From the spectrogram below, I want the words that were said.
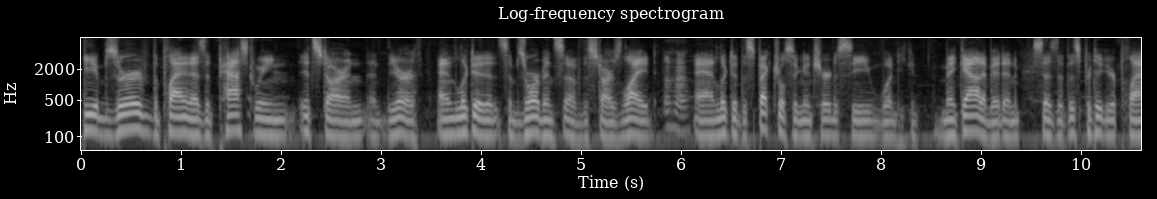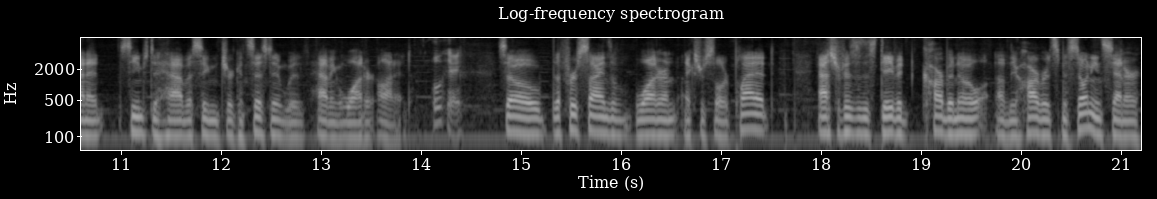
He observed the planet as it passed between its star and, and the Earth and looked at its absorbance of the star's light Uh-huh. and looked at the spectral signature to see what he could make out of it. And says that this particular planet seems to have a signature consistent with having water on it. okay. So, the first signs of water on an extrasolar planet. Astrophysicist David Charbonneau of the Harvard Smithsonian Center,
